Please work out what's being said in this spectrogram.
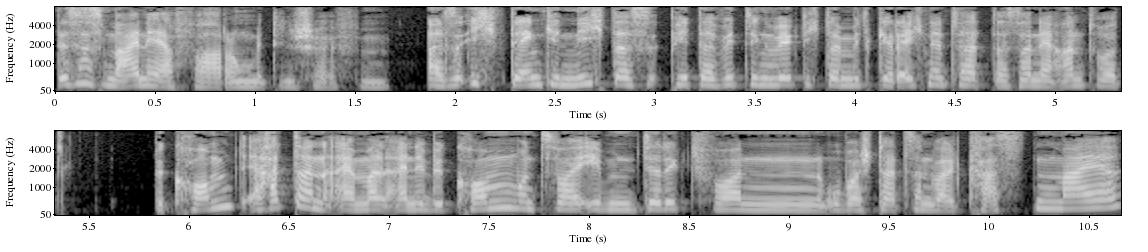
Das ist meine Erfahrung mit den Schöffen. Also ich denke nicht, dass Peter Witting wirklich damit gerechnet hat, dass er eine Antwort bekommt. Er hat dann einmal eine bekommen und zwar eben direkt von Oberstaatsanwalt Kastenmeier,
